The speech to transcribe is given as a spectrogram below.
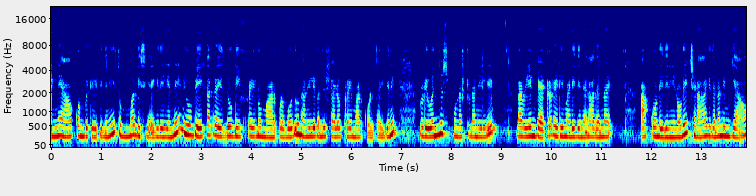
ಎಣ್ಣೆ ಹಾಕ್ಕೊಂಡ್ಬಿಟ್ಟು ಇಟ್ಟಿದ್ದೀನಿ. ತುಂಬ ಬಿಸಿಯಾಗಿದೆ ಎಣ್ಣೆ. ನೀವು ಬೇಕಾದರೆ ಇದು ಡೀಪ್ ಫ್ರೈನು ಮಾಡ್ಕೊಳ್ಬೋದು. ನಾನಿಲ್ಲಿ ಬಂದು ಶಾಲೋ ಫ್ರೈ ಮಾಡ್ಕೊಳ್ತಾ ಇದ್ದೀನಿ. ನೋಡಿ, ಒಂದು ಸ್ಪೂನಷ್ಟು ನಾನಿಲ್ಲಿ ನಾವೇನು ಬ್ಯಾಟರ್ ರೆಡಿ ಮಾಡಿದ್ದೀನಲ್ಲ, ಅದನ್ನು ಹಾಕ್ಕೊಂಡಿದ್ದೀನಿ ನೋಡಿ ಚೆನ್ನಾಗಿದನ್ನು ನಿಮ್ಗೆ ಯಾವ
